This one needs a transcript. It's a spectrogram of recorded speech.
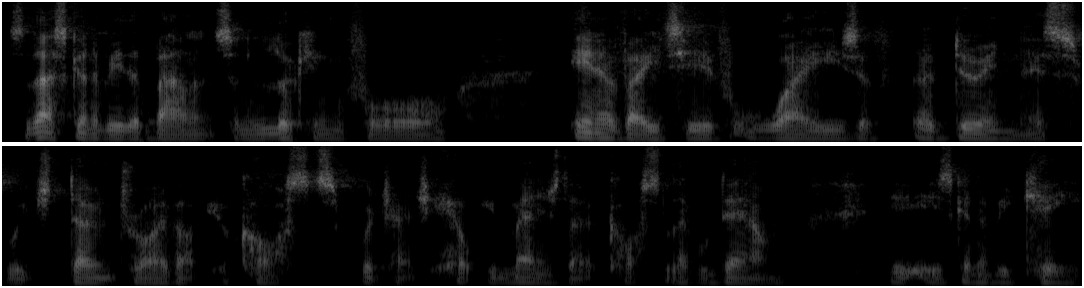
So that's going to be the balance and looking for innovative ways of, of doing this, which don't drive up your costs, which actually help you manage that cost level down, is going to be key.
